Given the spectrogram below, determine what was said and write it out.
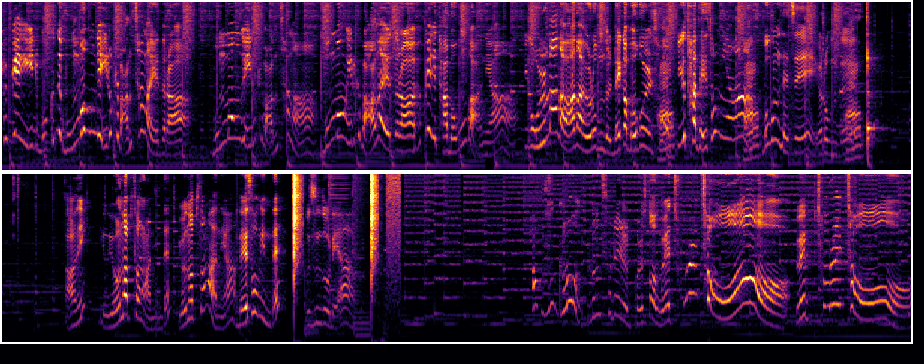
협객이 일이 뭐 근데 못 먹은 게 이렇게 많잖아 얘들아 못 먹은 게 이렇게 많잖아 못 먹은 게 이렇게 많아 얘들아 협객이 다 먹은 거 아니야 이거 얼마나 많아 여러분들 내가 먹을 성 어? 이거 다 내 성이야 어? 먹으면 되지 여러분들 어? 아니? 이거 연합성 아닌데? 연합성 아니야 내 성인데? 무슨 소리야 아 무슨 그런 그런 소리를 벌써 왜 초를 쳐? 왜 초를 쳐?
